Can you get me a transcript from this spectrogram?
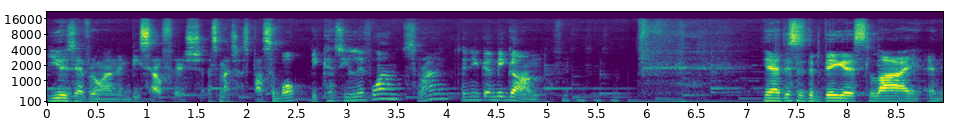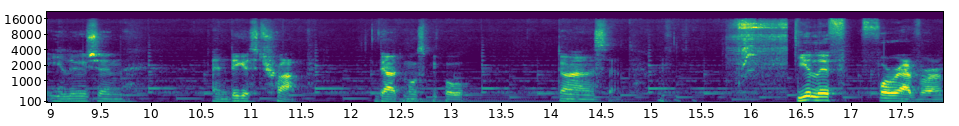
use everyone and be selfish as much as possible because you live once, right? Then you're gonna be gone. yeah, this is the biggest lie and illusion and biggest trap that most people don't understand. you live forever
